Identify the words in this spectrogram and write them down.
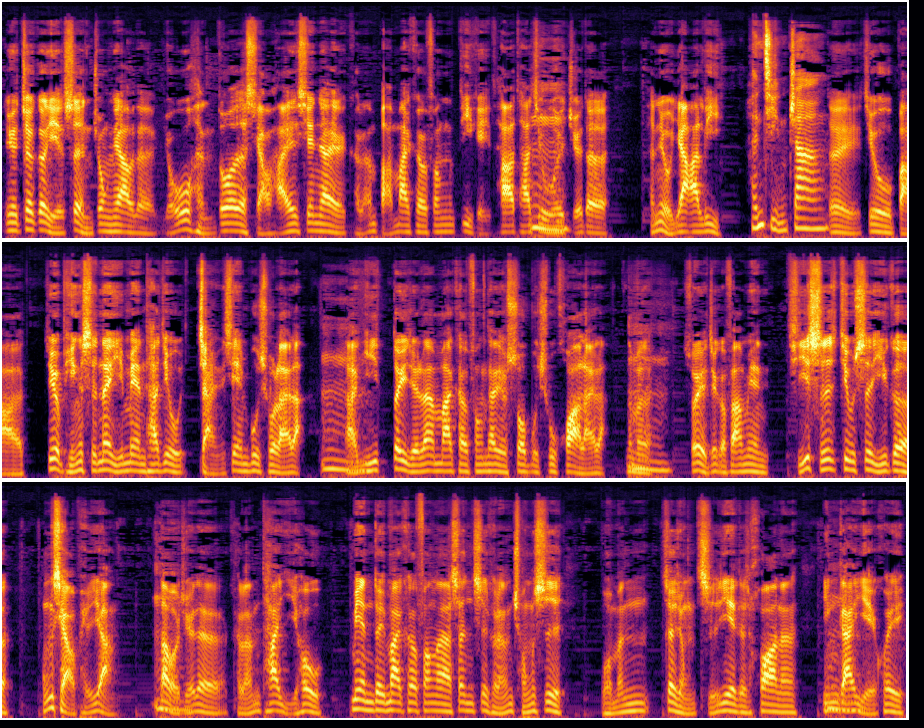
因为这个也是很重要的。有很多的小孩现在可能把麦克风递给他，他就会觉得很有压力，很紧张。对，就把就平时那一面他就展现不出来了。嗯啊，一对着那麦克风他就说不出话来了。那么，所以这个方面其实就是一个从小培养。那我觉得可能他以后面对麦克风啊，甚至可能从事。我们这种职业的话呢，应该也会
